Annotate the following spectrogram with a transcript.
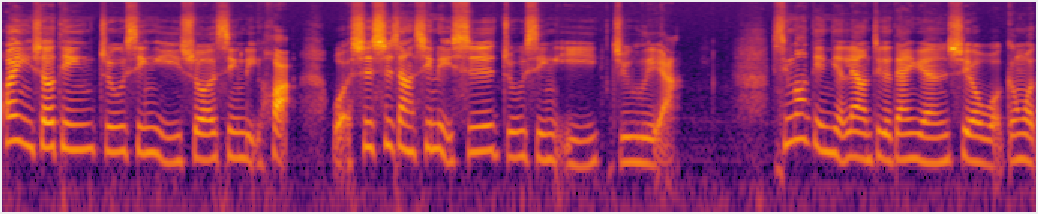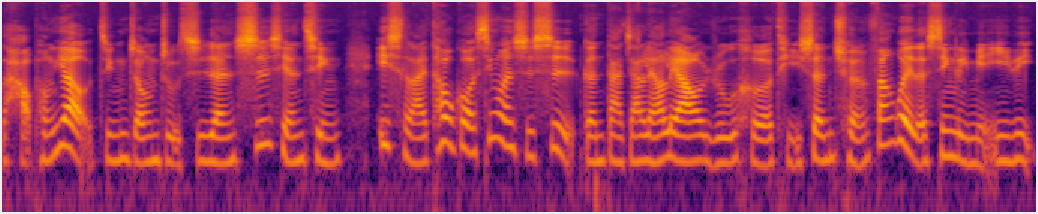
欢迎收听朱心怡说心里话，我是视障心理师朱心怡 Julia。星光点点亮这个单元是由我跟我的好朋友金钟主持人施贤琴一起来透过新闻时事跟大家聊聊如何提升全方位的心理免疫力。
